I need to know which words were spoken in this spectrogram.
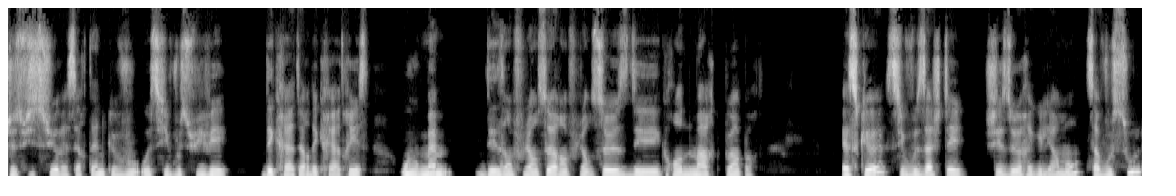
je suis sûre et certaine que vous aussi, vous suivez des créateurs, des créatrices, ou même des influenceurs, influenceuses, des grandes marques, peu importe. Est-ce que si vous achetez chez eux régulièrement, ça vous saoule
